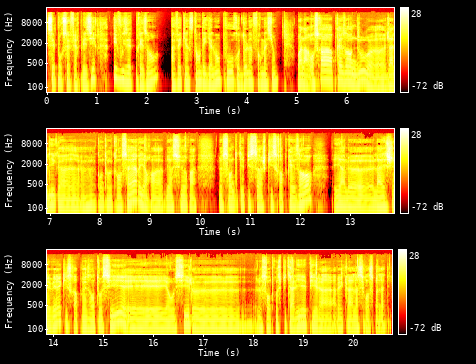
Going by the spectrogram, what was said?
C'est pour se faire plaisir. Et vous êtes présent avec un stand également pour de l'information. Voilà, on sera présent, nous, euh, la Ligue euh, contre le cancer. Il y aura bien sûr euh, le centre de dépistage qui sera présent. Il y a le l'ASGV qui sera présent aussi. Et il y a aussi le, le centre hospitalier et puis avec l'assurance maladie.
